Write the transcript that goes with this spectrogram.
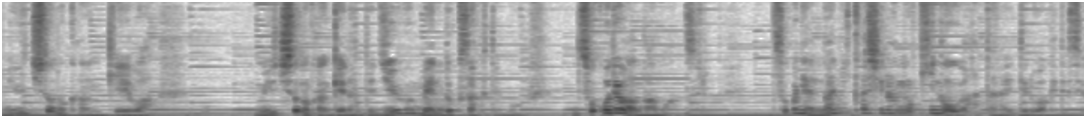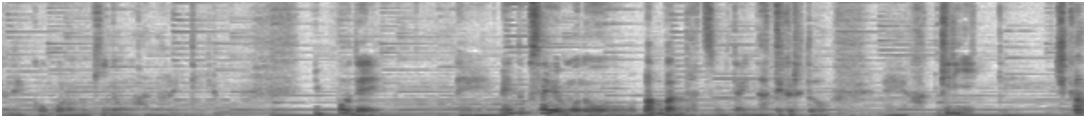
身内との関係は身内との関係だって十分面倒くさくてもそこでは我慢する。そこには何かしらの機能が働いてるわけですよね。心の機能が働いている。一方で、えー、面倒くさいものをバンバン立つみたいになってくると、えー、はっきり言って近い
